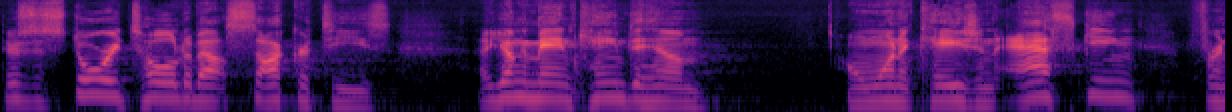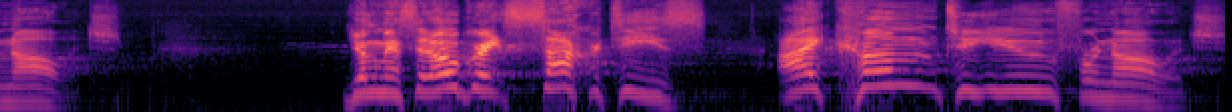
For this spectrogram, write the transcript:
There's a story told about Socrates. A young man came to him on one occasion asking for knowledge. The young man said, Oh, great Socrates, I come to you for knowledge.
